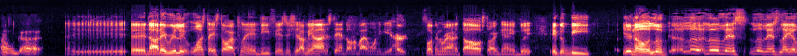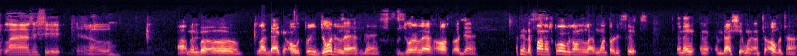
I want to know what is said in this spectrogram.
oh God. Uh, no, they really once they start playing defense and shit. I mean, I understand don't nobody want to get hurt fucking around at the All Star game, but it could be, you know, a little, a little, a little less, a little less layup lines and shit. You know. I remember, uh, like back in 03, Jordan last game, Jordan last All Star game. I think the final score was only like 136, and they and, and that shit went into overtime.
